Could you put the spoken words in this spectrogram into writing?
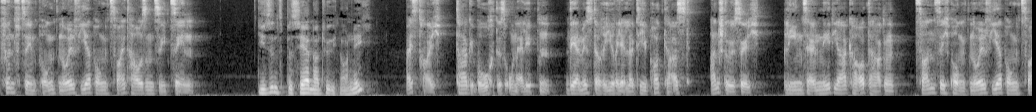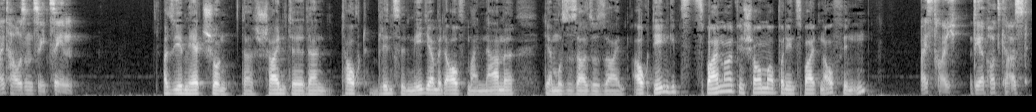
15.04.2017. Die sind's bisher natürlich noch nicht. Geistreich. Tagebuch des Unerlebten. Der Mystery Reality Podcast. Anstößig. Blinzeln Media Kartagen. 20.04.2017. Also ihr merkt schon, da scheint, äh, dann taucht Blinzel Media mit auf. Mein Name, der muss es also sein. Auch den gibt's zweimal. Wir schauen mal, ob wir den zweiten auch finden. Geistreich, der Podcast,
